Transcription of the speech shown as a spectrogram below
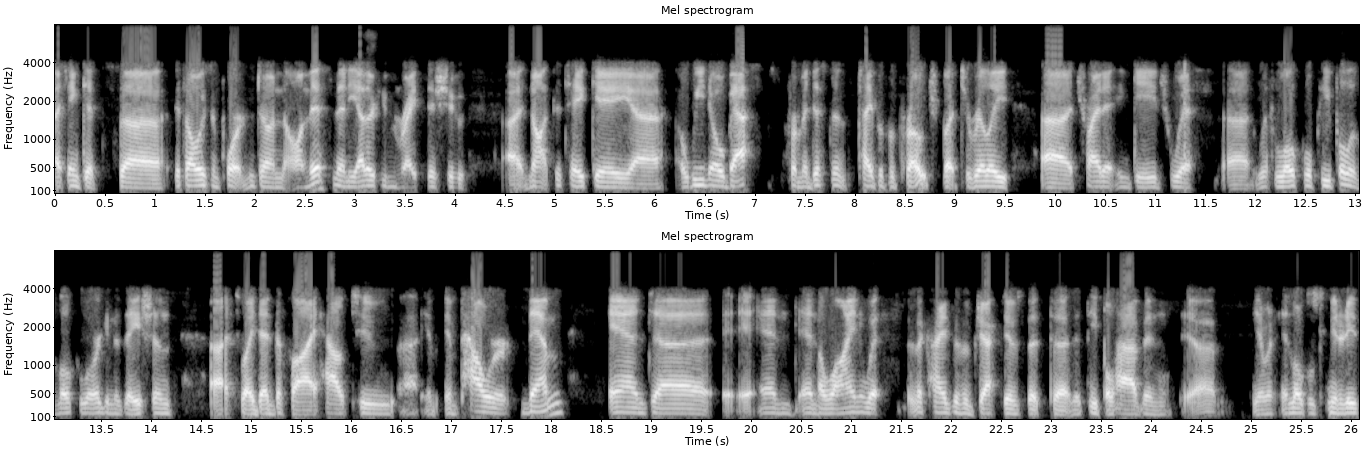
I think it's uh, it's always important on on this and any other human rights issue uh, not to take a, uh, a we know best from a distance type of approach, but to really uh, try to engage with uh, with local people and local organizations uh, to identify how to uh, em- empower them and and and align with the kinds of objectives that that people have in you know in, in local communities.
